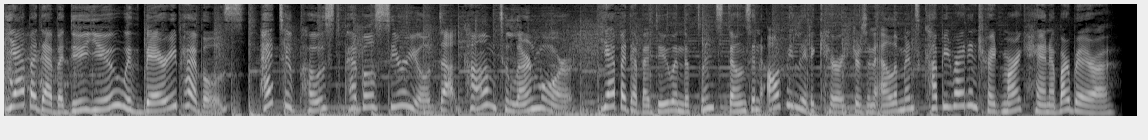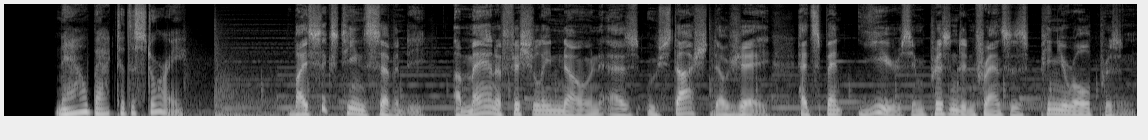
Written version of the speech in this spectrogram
Yabba dabba do you with Berry Pebbles. Head to postpebblescereal.com to learn more. Yabba dabba do and the Flintstones and all related characters and elements copyright and trademark Hanna-Barbera. Now back to the story. By 1670, a man officially known as Eustache Dauger had spent years imprisoned in France's Pignerol prison.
